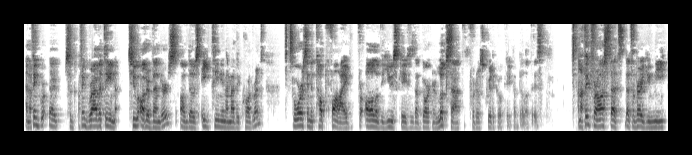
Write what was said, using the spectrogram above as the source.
And I think uh, so. I think Gravitee and two other vendors of those 18 in a Magic Quadrant scores in the top five for all of the use cases that Gartner looks at for those critical capabilities. And I think for us, that's that's a very unique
